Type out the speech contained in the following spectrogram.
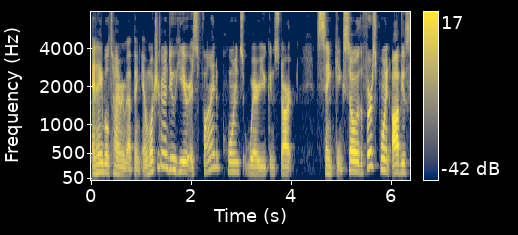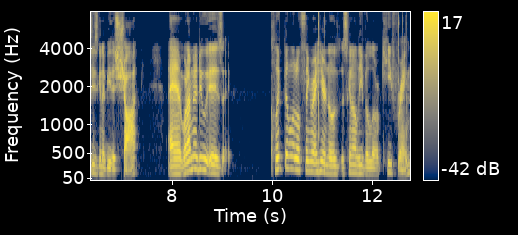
enable time remapping. And what you're going to do here is find points where you can start syncing. So the first point obviously is going to be the shot. And what I'm going to do is click the little thing right here and it's going to leave a little keyframe.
